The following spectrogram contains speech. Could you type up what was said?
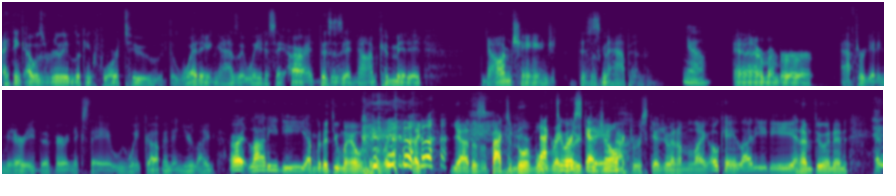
I think I was really looking forward to the wedding as a way to say, all right, this is it. Now I'm committed. Now I'm changed. This is going to happen. Yeah. And I remember after getting married, the very next day we wake up and then you're like, all right, la dee dee, I'm gonna do my own thing. Like, like yeah, this is back to normal, Back to our regular day, schedule. back to our schedule. And I'm like, okay, la dee dee, and I'm doing it. And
